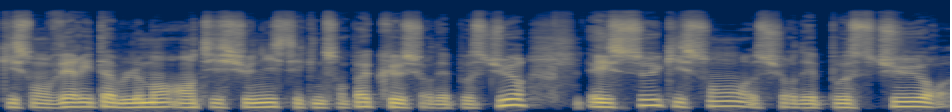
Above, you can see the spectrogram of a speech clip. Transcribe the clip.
qui sont véritablement anti-sionistes et qui ne sont pas que sur des postures, et ceux qui sont sur des postures,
